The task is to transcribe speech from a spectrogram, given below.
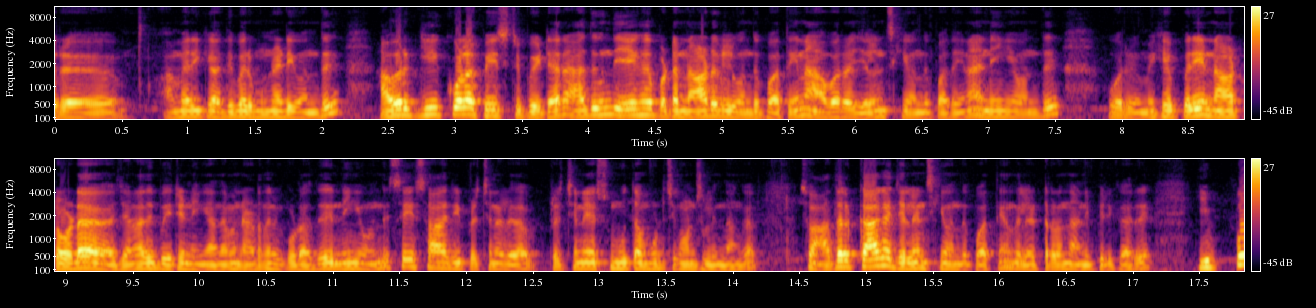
ஒரு அமெரிக்க அதிபர் முன்னாடி வந்து அவருக்கு ஈக்குவலாக பேசிட்டு போயிட்டார். அது வந்து ஏகப்பட்ட நாடுகள் வந்து பார்த்தீங்கன்னா அவரை ஜெலன்ஸ்கி வந்து பார்த்தீங்கன்னா நீங்கள் வந்து ஒரு மிகப்பெரிய நாட்டோட ஜனாதிபதிட்டு நீங்கள் அந்த மாதிரி நடந்துடக்கூடாது நீங்கள் வந்து சே சாரி பிரச்சனை இல்லை. பிரச்சனையை ஸ்மூத்தாக முடிச்சுக்கோன்னு சொல்லியிருந்தாங்க. ஸோ அதற்காக ஜெலன்ஸ்கி வந்து பார்த்தீங்கன்னா அந்த லெட்டர் வந்து அனுப்பியிருக்காரு. இப்போ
